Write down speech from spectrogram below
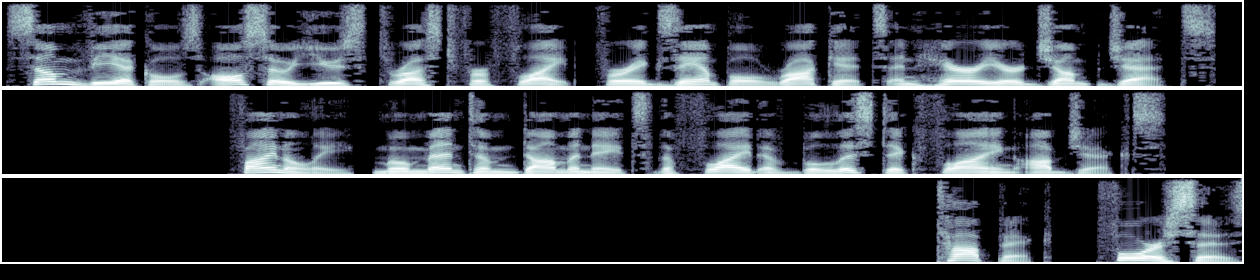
Some vehicles also use thrust for flight, for example rockets and Harrier jump jets. Finally, momentum dominates the flight of ballistic flying objects. Topic: Forces.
